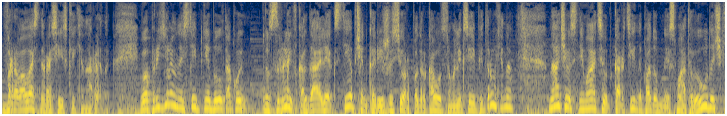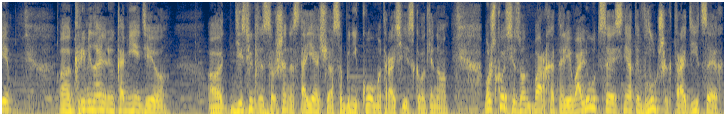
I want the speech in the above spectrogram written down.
ворвалась на российский кинорынок. В определенной степени был такой взрыв, когда Олег Степченко, режиссер под руководством Алексея Петрухина, начал снимать вот картины, подобные «Сматовой удочки», э, криминальную комедию, э, действительно совершенно стоящую особняком от российского кино. Мужской сезон «Бархатная революция», снятый в лучших традициях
